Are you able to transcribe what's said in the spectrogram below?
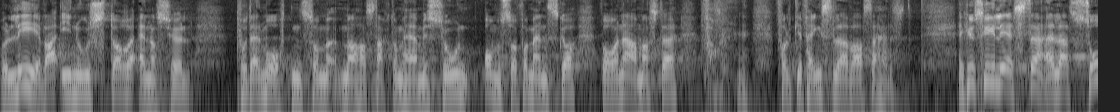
og leve i noe større enn oss sjøl. På den måten som vi har snakket om her. Misjon, omsorg for mennesker, våre nærmeste, folk i fengsel eller hva som helst. Jeg husker jeg leste, eller så,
